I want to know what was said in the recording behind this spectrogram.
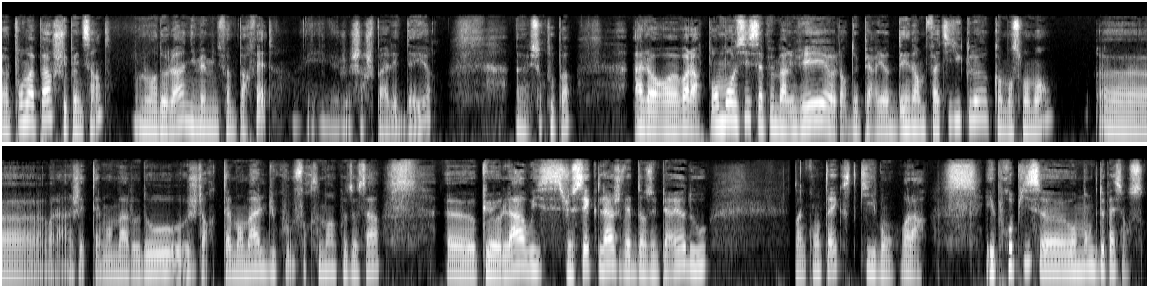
Euh, pour ma part, je suis pas une sainte, loin de là, ni même une femme parfaite. Et je cherche pas à l'être d'ailleurs, surtout pas. Alors euh, voilà, pour moi aussi ça peut m'arriver euh, lors de périodes d'énorme fatigue, là, comme en ce moment. Euh, voilà, j'ai tellement mal au dos, je dors tellement mal du coup, forcément à cause de ça, euh, que là, oui, je sais que là, je vais être dans une période où, dans un contexte qui, bon, voilà, est propice au manque de patience.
